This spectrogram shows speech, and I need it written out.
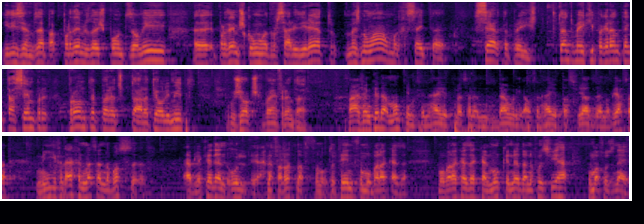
e dizemos, "Epá, perdemos dois pontos ali, eh, perdemos com um adversário direto, mas não há uma receita certa para isto. Portanto, uma equipa grande tem que estar sempre pronta para disputar até ao limite os jogos que vai enfrentar. فعشان كده ممكن في نهاية مثلا دوري أو في نهاية تصفيات زي ما بيحصل نيجي في الآخر مثلا نبص قبل كده نقول إحنا فرطنا في نقطتين في مباراة كذا. مباراة كذا كان ممكن نقدر نفوز فيها وما فزناش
